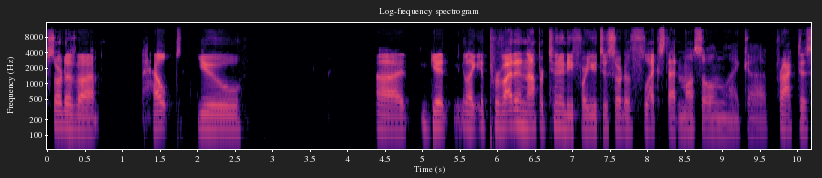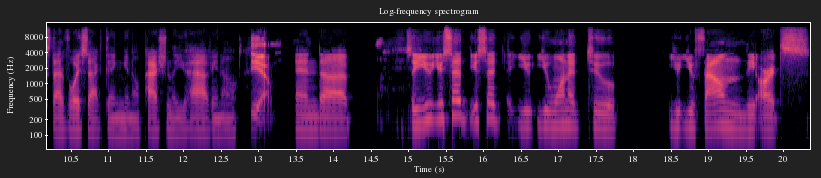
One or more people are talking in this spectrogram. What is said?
sort of uh helped you uh get like it provided an opportunity for you to sort of flex that muscle and like uh practice that voice acting you know passion that you have you know Yeah. and uh so you you said you said you you wanted to you you found the arts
